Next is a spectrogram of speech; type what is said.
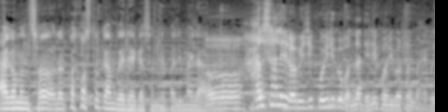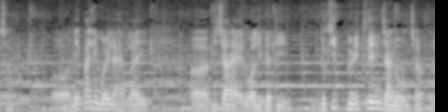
आगमन छ र कस्तो काम गरिरहेका छन् नेपाली महिलाहरू? अ, हालसालै रविजी पहिलेको भन्दा धेरै परिवर्तन भएको छ। नेपाली महिलाहरूलाई अ, बिचराहरू अलिकति दुखित पीडितले नै जानुहुन्छ र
